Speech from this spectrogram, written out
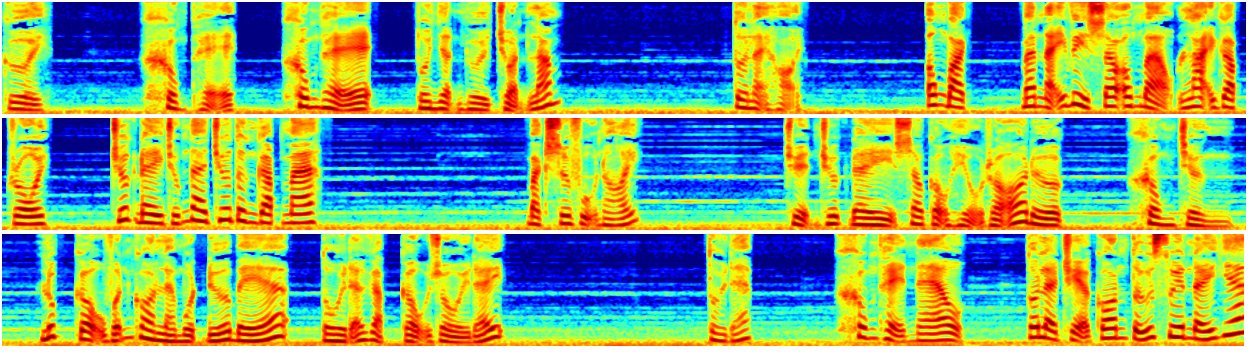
cười. Không thể, không thể, tôi nhận người chuẩn lắm. Tôi lại hỏi. Ông Bạch, ban nãy vì sao ông bảo lại gặp rồi? Trước đây chúng ta chưa từng gặp mà. Bạch sư phụ nói. Chuyện trước đây sao cậu hiểu rõ được? Không chừng, lúc cậu vẫn còn là một đứa bé, tôi đã gặp cậu rồi đấy. Tôi đáp, không thể nào, tôi là trẻ con Tứ Xuyên đấy nhé,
